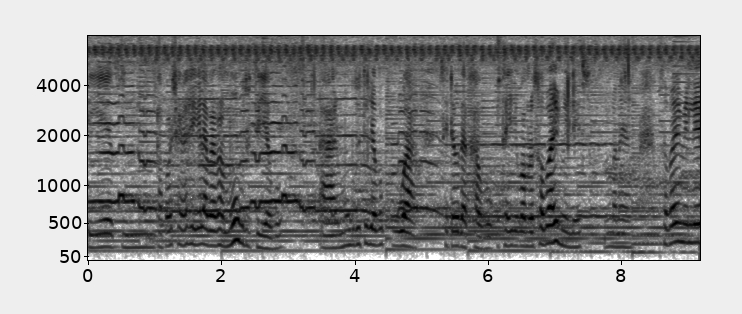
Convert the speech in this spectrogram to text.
দিয়ে কাপড় ছাড়া হয়ে গেলে আবার আমরা মুখ ধুতে যাব। আর মুখ ধুতে যাব কুয়া, সেটাও দেখাবো। কোথায় যাব আমরা সবাই মিলে মানে সবাই মিলে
